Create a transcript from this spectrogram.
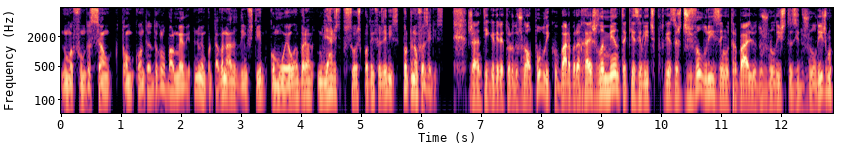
numa fundação que tome conta da Global Média, não me importava nada de investir. Como eu, haverá milhares de pessoas que podem fazer isso. Por que não fazer isso? Já a antiga diretora do Jornal Público, Bárbara Reis, lamenta que as elites portuguesas desvalorizem o trabalho dos jornalistas e do jornalismo.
